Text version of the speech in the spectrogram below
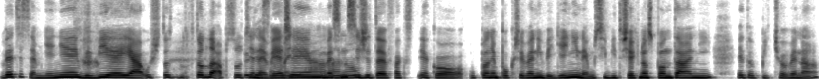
věci se mění, vyvíjejí, já už to, v tohle absolutně Lidé nevěřím. mění, Myslím ano. si, že to je fakt jako úplně pokřivený vidění, nemusí být všechno spontánní, je to píčovina.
